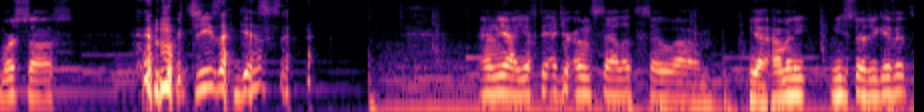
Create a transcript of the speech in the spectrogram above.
more sauce, and more cheese, I guess. and yeah, you have to add your own salad. So um, yeah, how many ninja stars do you give it?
